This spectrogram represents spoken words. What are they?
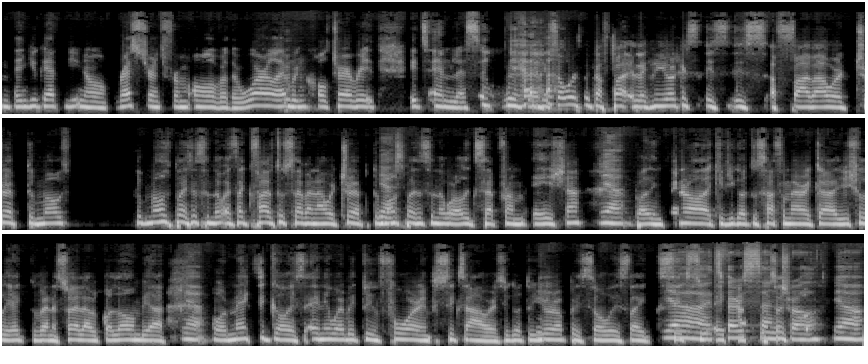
then you get you know restaurants from all over the world, every Mhm. culture, every it's endless. Yeah. and it's always like a fi- like New York is is is a five hour trip to most to most places in the it's like five to seven hour trip to Yes. most places in the world except from Asia. Yeah. But in general, like if you go to South America, usually like to Venezuela or Colombia Yeah. or Mexico, it's anywhere between four and six hours. You go to Yeah. Europe, it's always like six Yeah. to It's very hours. So central. Yeah.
